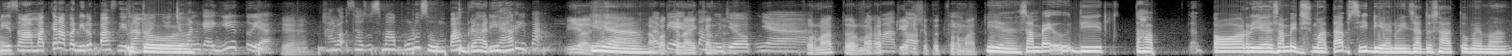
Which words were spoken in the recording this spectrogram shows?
diselamatkan apa dilepas nih Betul. tangannya? Cuman kayak gitu ya. ya Kalau 150 sumpah berhari-hari pak. iya Iya. rapat Tapi ya itu kenaikan tanggung jawabnya. formator maka dia Formator, disebut formator Iya, sampai u- di tahap tor ya sampai di semua tahap sih dianuin satu-satu memang.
